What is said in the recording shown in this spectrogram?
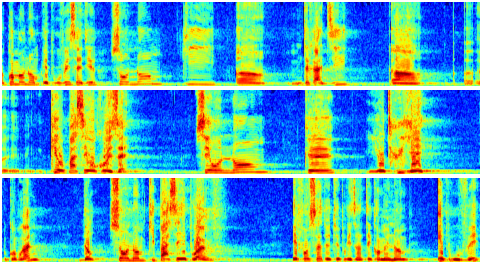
comme un homme éprouvé, c'est-à-dire son homme qui, euh, dit, euh, euh, qui est passé au creuset. C'est un homme que il a trié vous comprenez? Donc, son homme qui passait épreuve. Il faut ça de te présenter comme un homme éprouvé,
